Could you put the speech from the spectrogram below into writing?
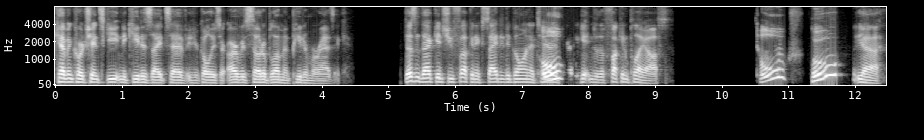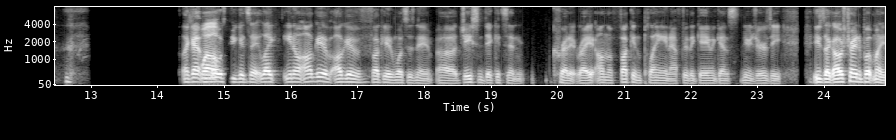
Kevin Korchinski, Nikita Zaitsev, and your goalies are Arvid Soderblom and Petr Mrazek. Doesn't that get you fucking excited to go on a tear oh. and try to get into the fucking playoffs? Who? Who? Yeah. like at Well- most you could say like, you know, I'll give I'll give fucking what's his name? Uh Jason Dickinson credit, right? On the fucking plane after the game against New Jersey. He's like, I was trying to put my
